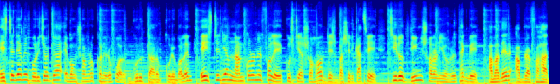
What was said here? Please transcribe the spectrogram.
এই স্টেডিয়ামের পরিচর্যা এবং সংরক্ষণের উপর গুরুত্ব আরোপ করে বলেন, এই স্টেডিয়াম নামকরণের ফলে কুষ্টিয়া সহ দেশবাসীর কাছে চিরদিন স্মরণীয় হয়ে থাকবে আমাদের আবরার ফাহাদ।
